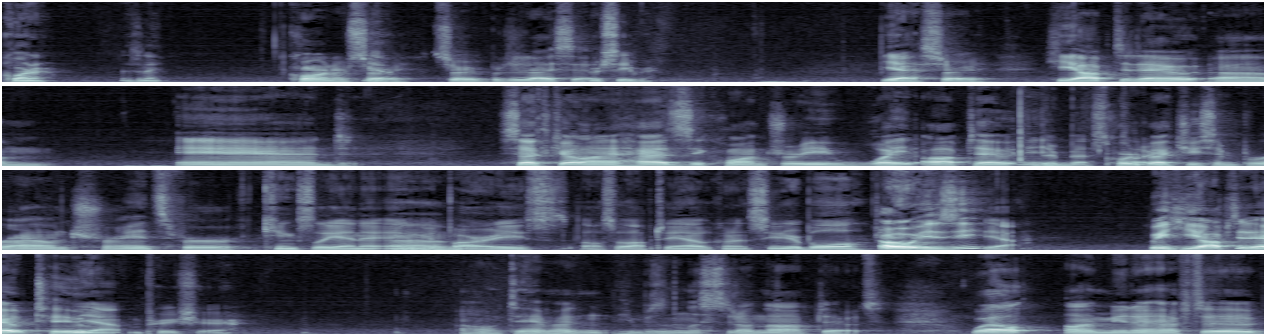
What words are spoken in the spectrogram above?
Corner, isn't he? Corner, sorry, sorry. What did I say? Receiver. Yeah, sorry. He opted out, um, and South Carolina has ZaQuandre White opt out, Their best quarterback Jason Brown transfer. Kingsley and, and Um, Gabari's also opting out going to the Senior Bowl. Oh, is he? Yeah. Wait, he opted out too. Yeah, I'm pretty sure. Oh, damn! I didn't. He wasn't listed on the opt outs. Well, I'm gonna have to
